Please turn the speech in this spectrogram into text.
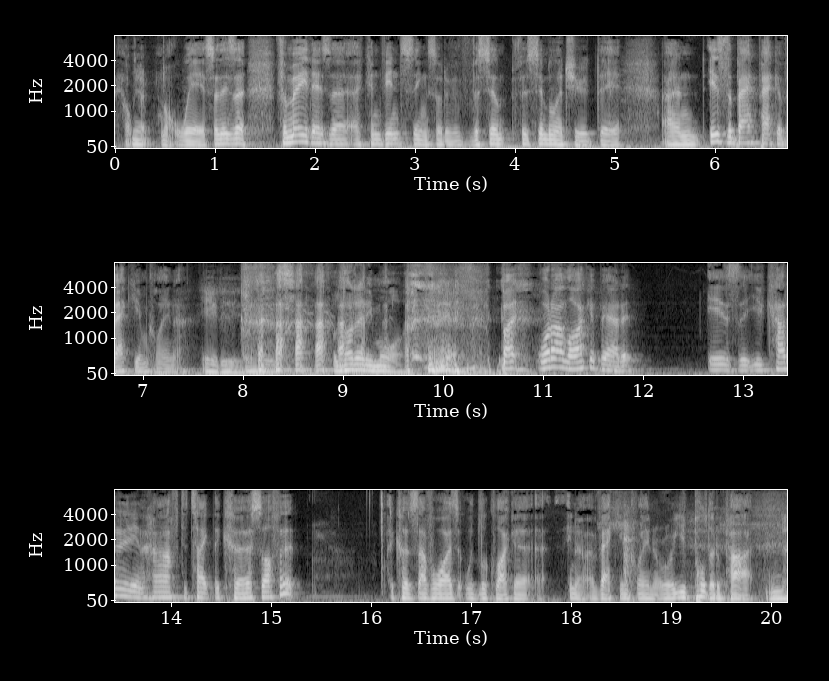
help Yep. it not wear so there's a for me there's a, a convincing sort of versim- verisimilitude there and is the backpack a vacuum cleaner It is. well, not anymore. but what I like about it is that you cut it in half to take the curse off it because otherwise it would look like a you know a vacuum cleaner or you pulled it apart no.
